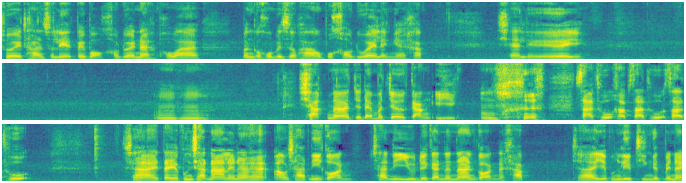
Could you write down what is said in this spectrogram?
ช่วยทานสเลตไปบอกเขาด้วยนะ เพราะว่ามันก็คงเป็นเสื้อผ้าของพวกเขาด้วยอะไรเงี้ยครับ ใช่เลย อือหือชักหน้าจะได้มาเจอกังอีกอสาธุครับ สาธุ สาธุ ใช่ แต่อย่าเพิ่งชาติหน้าเลยนะฮะ เอาชาตินี้ก่อน ชาตินี้อยู่ด้วยกันนานๆก่อนนะครับ ใช่ อย่าเพิ่งรีบทิ้งกันไปไหน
